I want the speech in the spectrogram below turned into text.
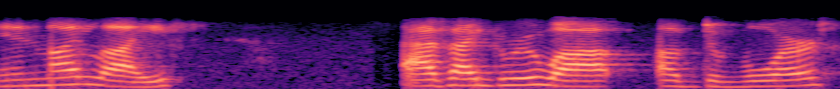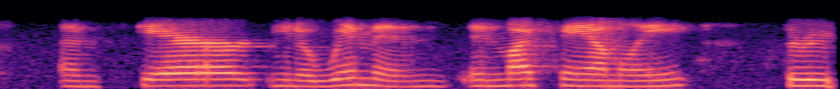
in my life as I grew up of divorce and scared, you know, women in my family through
